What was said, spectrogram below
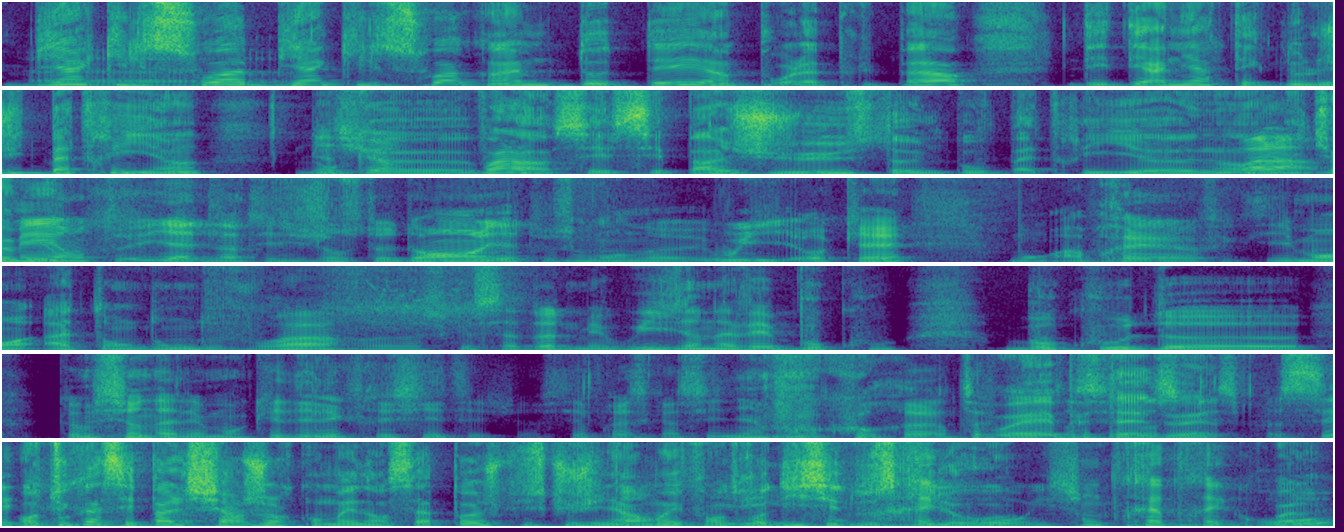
Bien qu'il soit, bien qu'il soit quand même doté hein, pour la plupart des dernières technologies de batterie. Hein. Bien Donc sûr. euh, voilà, c'est c'est pas juste une pauvre batterie. euh, non, Voilà, mais il y a de l'intelligence dedans, il y a tout ce qu'on. euh, Oui, ok. Bon, après, euh, effectivement, attendons de voir euh, ce que ça donne. Mais oui, il y en avait beaucoup, beaucoup de. Comme si on allait manquer d'électricité. C'est presque un signe avant-coureur de Ouais, peut-être, ouais. En tout cas, c'est pas le chargeur qu'on met dans sa poche, puisque généralement Non, ils font entre ils 10 et sont 12 très kilos. gros, Ils sont très très gros. Voilà.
